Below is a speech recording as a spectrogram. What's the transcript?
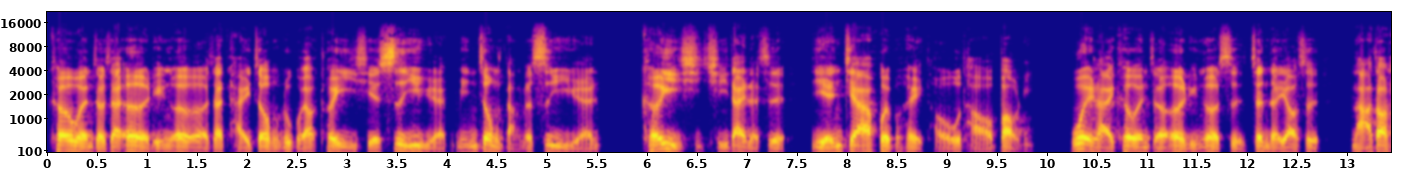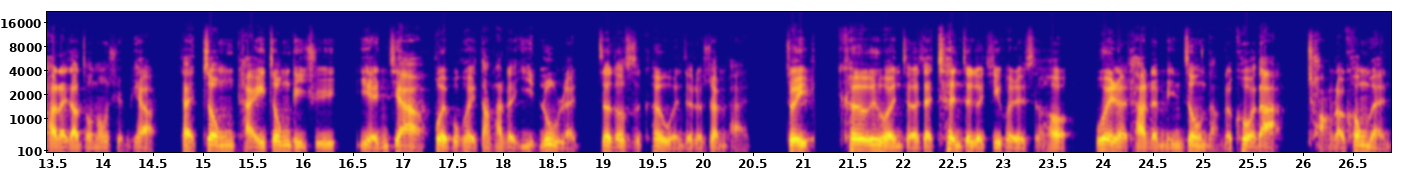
柯文哲在二零二二在台中如果要推一些市议员，民众党的市议员。可以期期待的是，严家会不会投桃报李？未来柯文哲二零二四真的要是拿到他那张总统选票，在中台中地区，严家会不会当他的引路人？这都是柯文哲的算盘。所以柯文哲在趁这个机会的时候，为了他的民众党的扩大，闯了空门，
